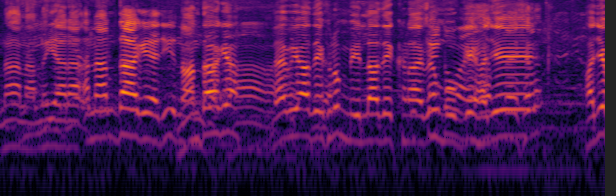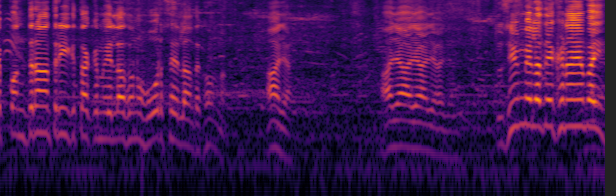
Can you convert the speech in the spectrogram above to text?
ਨਾ ਨਾ ਨਜ਼ਾਰਾ ਆਨੰਦ ਆ ਗਿਆ ਜੀ ਆਨੰਦ ਆ ਗਿਆ? ਲੈ ਵੀ ਆ ਦੇਖ ਲਓ ਮੇਲਾ ਦੇਖਣ ਆਏ ਵੇ ਕਿਸੇ ਤੋਂ ਮੋਗੇ ਆਏ ਆ ਹਜੇ special। ਹਜੇ 15 ਤਰੀਕ ਤੱਕ ਮੇਲਾ ਤੁਹਾਨੂੰ ਹੋਰ ਸੇਲਾਂ ਦਿਖਾਉਣਾ। ਆ ਜਾ। ਆ ਜਾ ਆ ਜਾ ਆ ਜਾ ਆ ਜਾ। ਤੁਸੀਂ ਵੀ ਮੇਲਾ ਦੇਖਣ ਆਏ ਆ ਬਾਈ?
